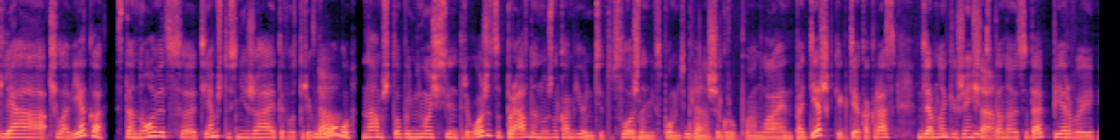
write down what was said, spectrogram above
для человека становится тем, что снижает его тревогу. Да. Нам, чтобы не очень сильно тревожиться, правда, нужно комьюнити. Тут сложно не вспомнить про да. наши группы онлайн-поддержки, где как раз для многих женщин да. становится да, первой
